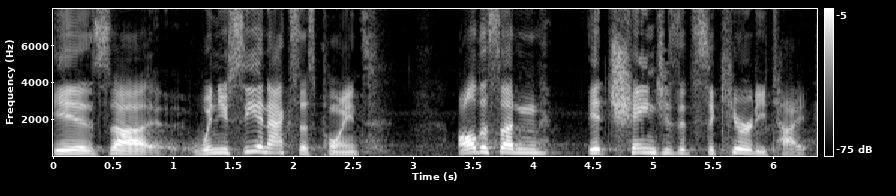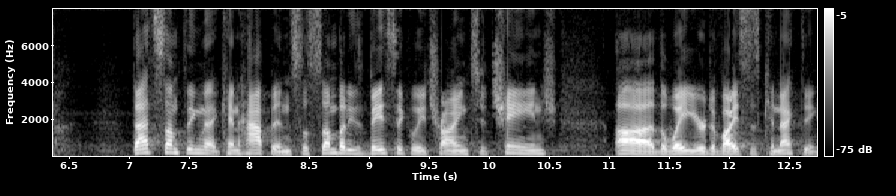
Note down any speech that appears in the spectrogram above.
is uh, when you see an access point, all of a sudden it changes its security type. That's something that can happen. So, somebody's basically trying to change uh, the way your device is connecting.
